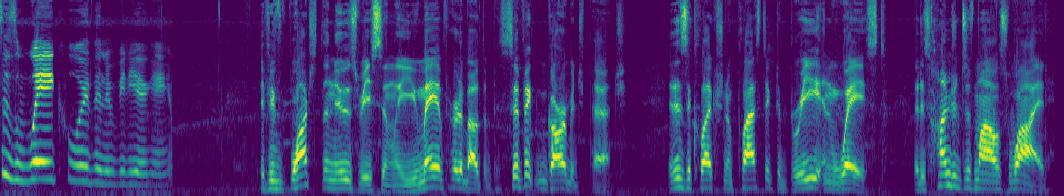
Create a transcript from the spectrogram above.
This is way cooler than a video game. If you've watched the news recently, you may have heard about the Pacific Garbage Patch. It is a collection of plastic debris and waste that is hundreds of miles wide,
